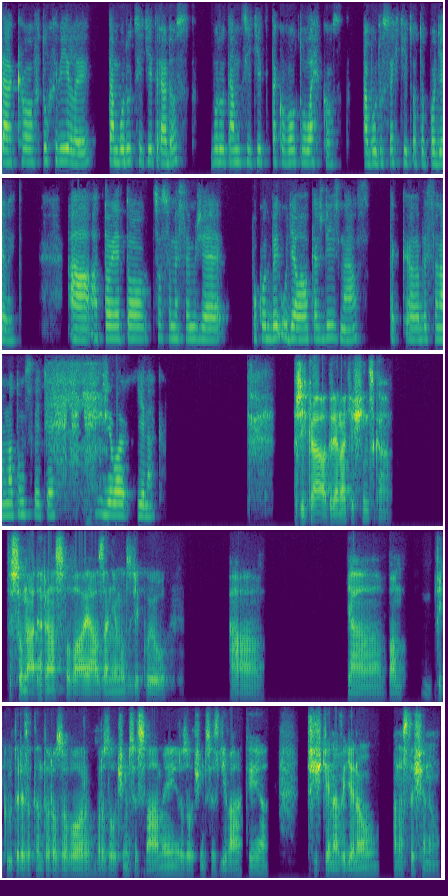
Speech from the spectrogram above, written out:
tak v tu chvíli tam budu cítit radost, budu tam cítit takovou tu lehkost a budu se chtít o to podělit. A, a to je to, co si myslím, že pokud by udělal každý z nás, tak eh, by se nám na tom světě žilo jinak. Říká Adriana Těšínská. To jsou nádherná slova, já za ně moc děkuju. A já vám děkuji tedy za tento rozhovor. Rozloučím se s vámi, rozloučím se s diváky a příště na viděnou a naslyšenou.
